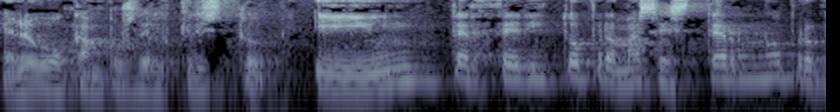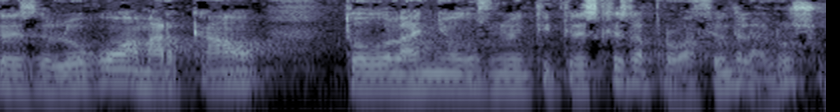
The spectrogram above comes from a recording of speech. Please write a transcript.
el nuevo campus del Cristo. Y un tercer hito, pero más externo, pero que desde luego ha marcado todo el año 2023, que es la aprobación de la LOSU.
